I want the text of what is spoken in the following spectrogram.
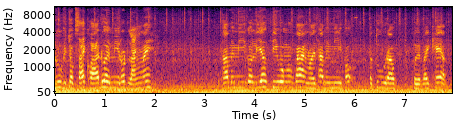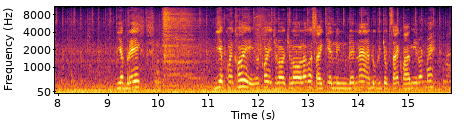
ดูกระจกซ้ายขวาด้วยมีรถหลังไหม ถ้าไม่มีก็เลี้ยวตีวงกว้างๆหน่อย ถ้าไม่มีเพราะประตูเราเปิดไว้แคบเหยียบเบรก เหยียบค่อยๆค่อยๆชะลอชะลอแล้วก็ใส่เกียร์หนึ่งเดินหน้า ดูกระจกซ้ายขวามีรถไหมไม่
